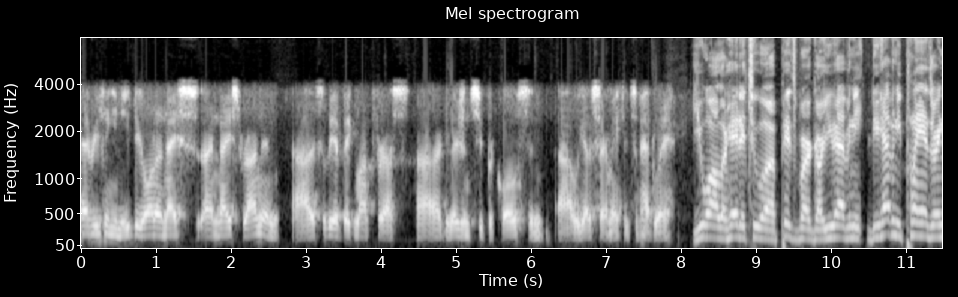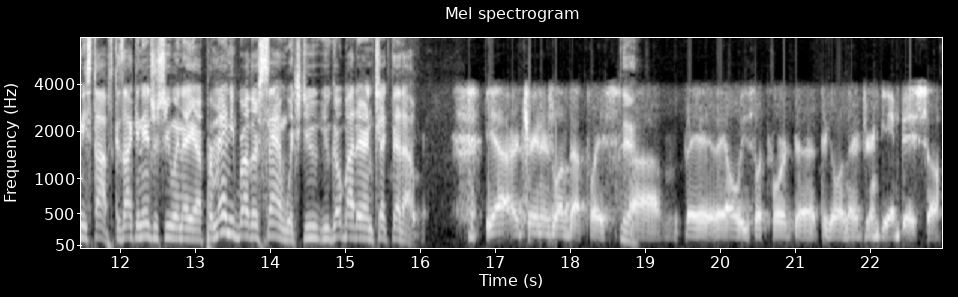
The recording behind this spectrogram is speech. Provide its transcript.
everything you need to go on a nice a nice run, and uh, this will be a big month for us. Uh, our division's super close, and uh, we got to start making some headway. You all are headed to uh, Pittsburgh. Are you have any? Do you have any plans or any stops? Because I can interest you in a uh, Primanti Brothers sandwich. You you go by there and check that out. Yeah, our trainers love that place. Yeah. Um, they they always look forward to, to going there during game days. So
